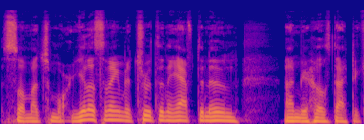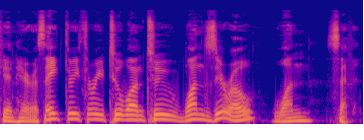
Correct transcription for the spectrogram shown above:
so much more. You're listening to Truth in the Afternoon. I'm your host, Dr. Ken Harris, 833 212 1017.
